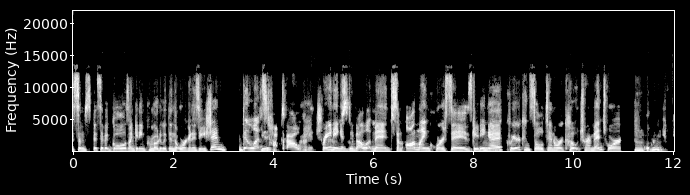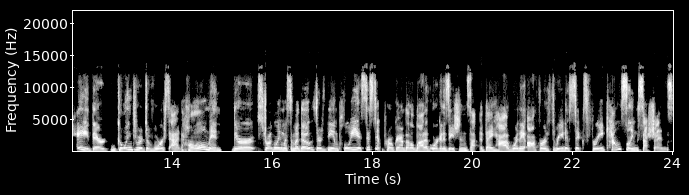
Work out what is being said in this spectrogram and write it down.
some specific goals on getting promoted within the organization, then let's talk about training Absolutely. and development, some online courses, getting mm-hmm. a career consultant or a coach or a mentor. Mm-hmm. hey, they're going through a divorce at home and they're struggling with some of those. There's the employee assistant program that a lot of organizations that they have where they offer three to six free counseling sessions.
